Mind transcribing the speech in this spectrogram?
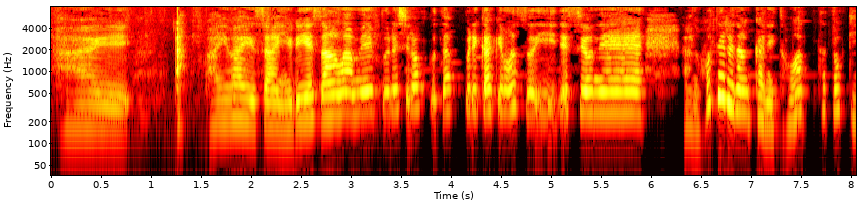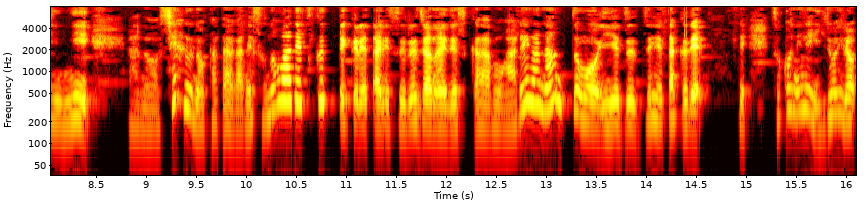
はい。ワイワイさん、ゆりえさんはメープルシロップたっぷりかけます。いいですよね。あの、ホテルなんかに泊まった時に、あの、シェフの方がね、その場で作ってくれたりするじゃないですか。もうあれが何とも言えず贅沢で。で、そこにね、いろいろ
